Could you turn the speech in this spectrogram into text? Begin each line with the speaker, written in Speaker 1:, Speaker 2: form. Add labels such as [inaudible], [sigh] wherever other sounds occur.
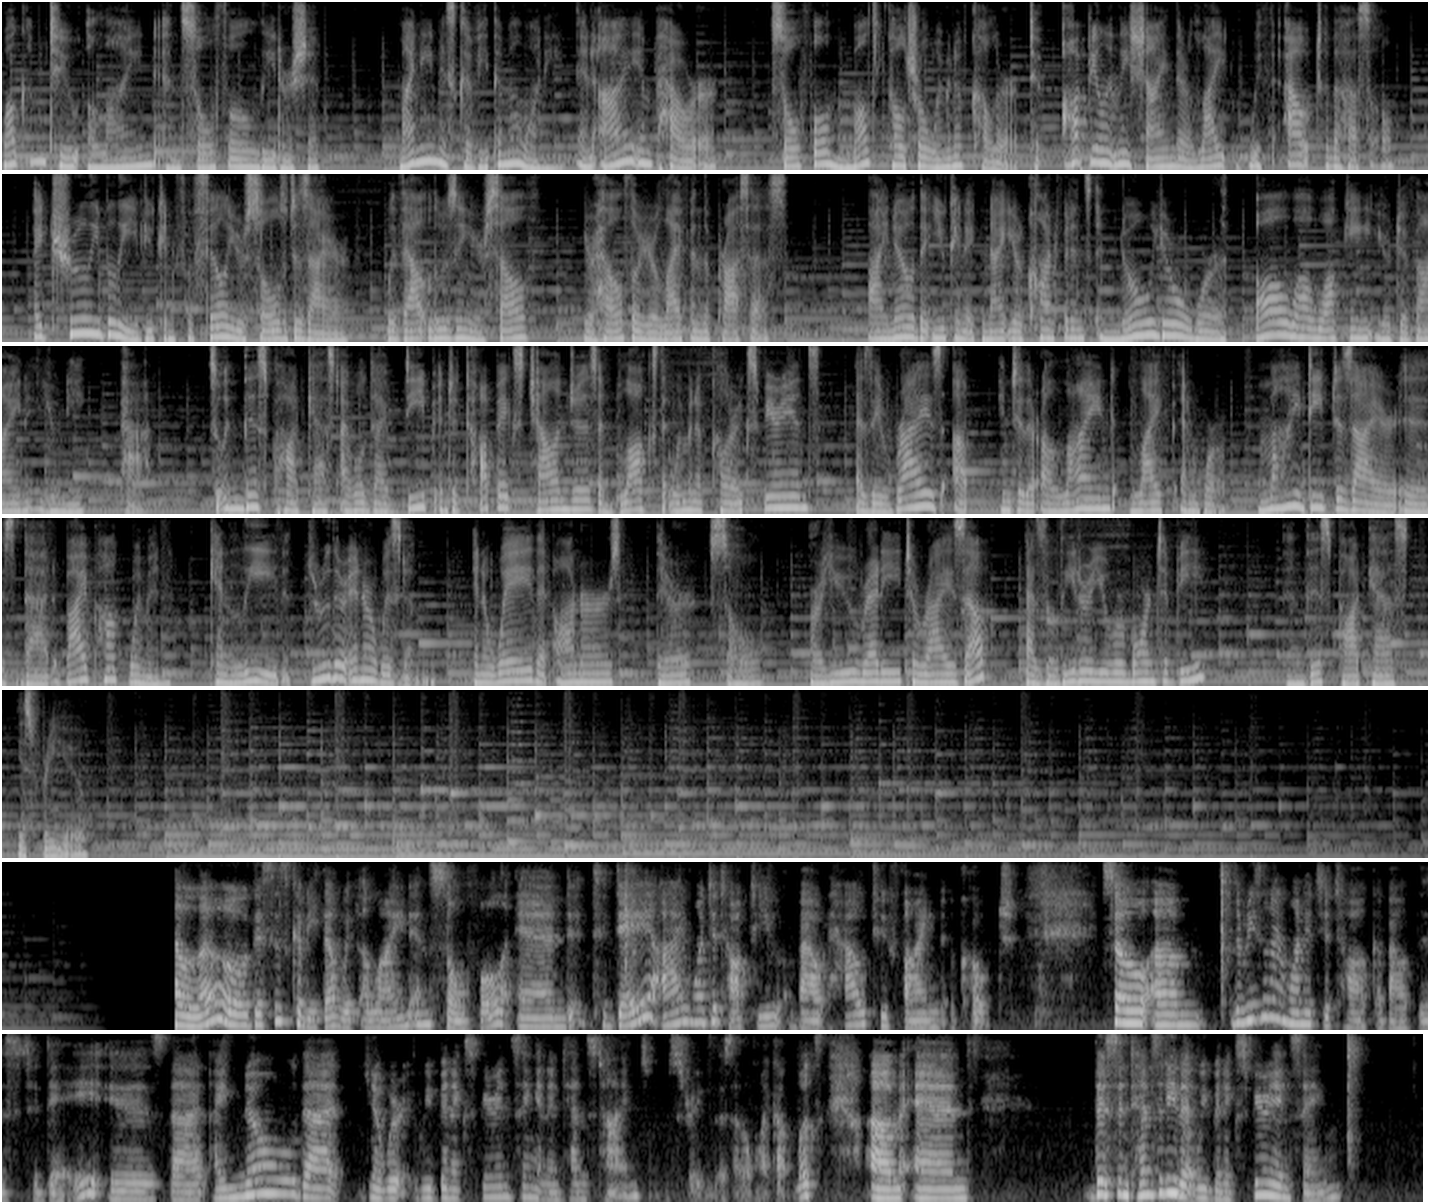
Speaker 1: Welcome to Aligned and Soulful Leadership. My name is Kavita Melwani, and I empower soulful, multicultural women of color to opulently shine their light without the hustle. I truly believe you can fulfill your soul's desire without losing yourself, your health, or your life in the process. I know that you can ignite your confidence and know your worth, all while walking your divine, unique path. So, in this podcast, I will dive deep into topics, challenges, and blocks that women of color experience as they rise up into their aligned life and work. My deep desire is that BIPOC women can lead through their inner wisdom in a way that honors their soul. Are you ready to rise up as the leader you were born to be? Then this podcast is for you. This is Kavita with Align and Soulful, and today I want to talk to you about how to find a coach. So, um, the reason I wanted to talk about this today is that I know that you know we're we've been experiencing an intense time. So I'm straighten this. I don't like how it looks, um, and this intensity that we've been experiencing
